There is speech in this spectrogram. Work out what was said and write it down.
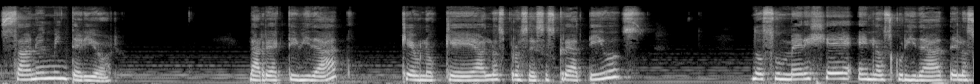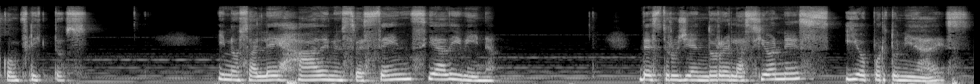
Sano en mi interior. La reactividad que bloquea los procesos creativos nos sumerge en la oscuridad de los conflictos y nos aleja de nuestra esencia divina destruyendo relaciones y oportunidades.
